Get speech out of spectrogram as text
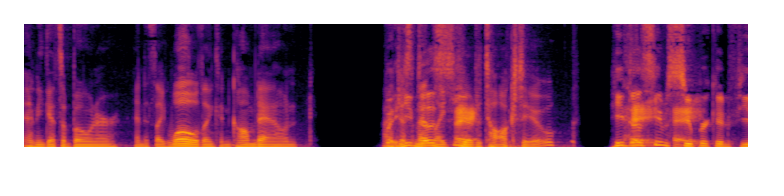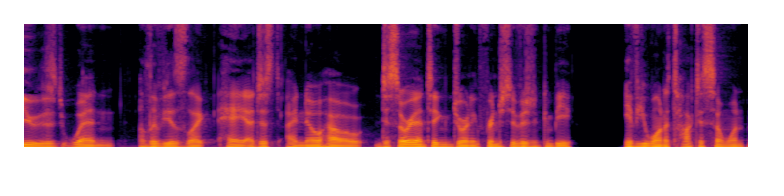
And he gets a boner, and it's like, "Whoa, Lincoln, calm down." I But just he meant does like seem- here to talk to. He does Hey, seem hey. super confused when Olivia's like, "Hey, I just I know how disorienting joining Fringe Division can be. If you want to talk to someone,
